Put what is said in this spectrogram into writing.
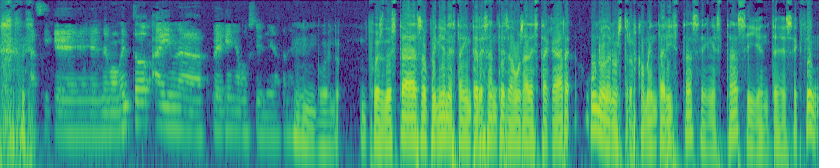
así que de momento hay una pequeña posibilidad. Bueno, pues de estas opiniones tan interesantes vamos a destacar uno de nuestros comentaristas en esta siguiente sección.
